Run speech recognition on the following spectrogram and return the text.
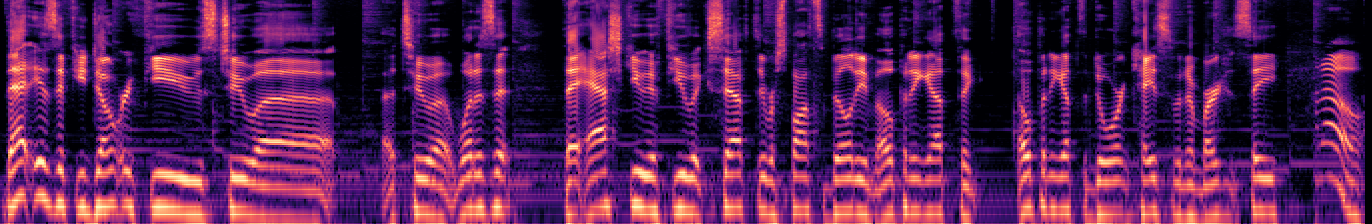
That is if you don't refuse to uh, uh to uh, what is it? They ask you if you accept the responsibility of opening up the opening up the door in case of an emergency. I know.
